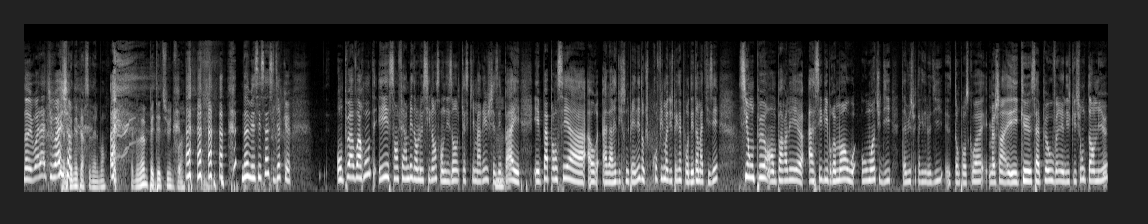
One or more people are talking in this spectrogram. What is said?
Non, mais voilà, tu vois. je genre- connais personnellement. Elle m'a même pété dessus une fois. Non, mais c'est ça, c'est-à-dire que on peut avoir honte et s'enfermer dans le silence en disant qu'est-ce qui m'arrive, je sais Mhm. pas, et, et pas penser à, à, à la réduction du périnée. Donc, je profite moi du spectacle pour dédramatiser. Si on peut en parler euh, assez librement, ou au moins tu dis, t'as vu le spectacle d'Elodie, euh, t'en penses quoi, et machin, et que ça peut ouvrir une discussion, tant mieux.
